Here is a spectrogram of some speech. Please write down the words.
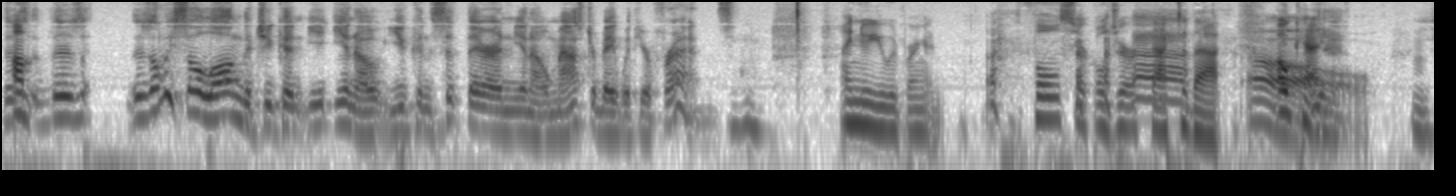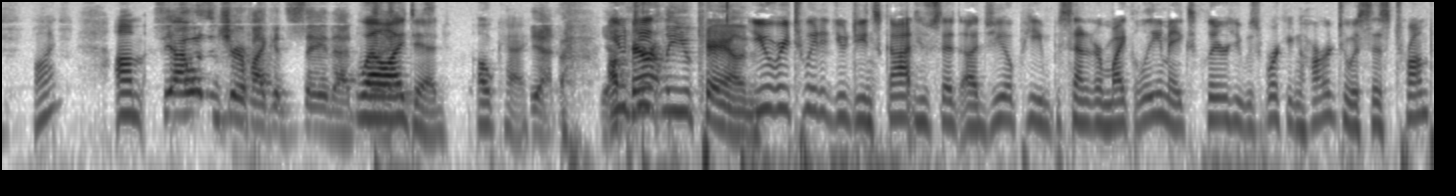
there's, Um, there's there's only so long that you can you, you know you can sit there and you know masturbate with your friends. I knew you would bring it full circle jerk back to that. Oh. Okay. What? Um. See, I wasn't sure if I could say that. Well, I did. Okay. Yeah. yeah. You Apparently, you can. You retweeted Eugene Scott, who said uh, GOP Senator Mike Lee makes clear he was working hard to assist Trump,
